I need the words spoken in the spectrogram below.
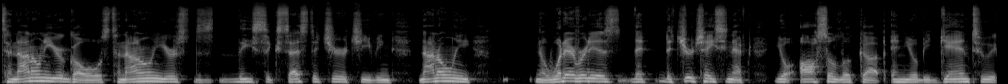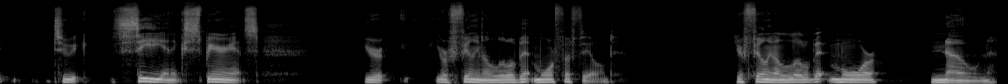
to not only your goals, to not only your the success that you're achieving, not only you know whatever it is that that you're chasing after, you'll also look up and you'll begin to to see and experience your you're feeling a little bit more fulfilled. You're feeling a little bit more known,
